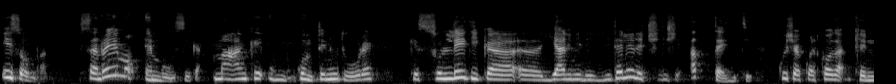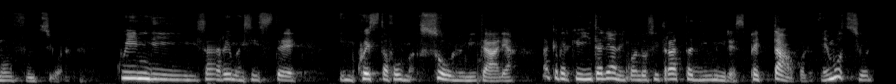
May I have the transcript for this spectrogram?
Insomma, Sanremo è musica, ma anche un contenitore che solletica uh, gli animi degli italiani e ci dice attenti, qui c'è qualcosa che non funziona. Quindi Sanremo esiste in questa forma solo in Italia, anche perché gli italiani quando si tratta di unire spettacolo e emozioni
